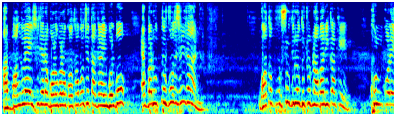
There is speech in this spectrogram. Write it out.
আর বাংলায় এসে যারা বড় বড় কথা বলছে, তাদের আমি বলব, একবার উত্তরপ্রদেশে যান। গত পরশু দিনও দুটো নাবালিকাকে খুন করে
